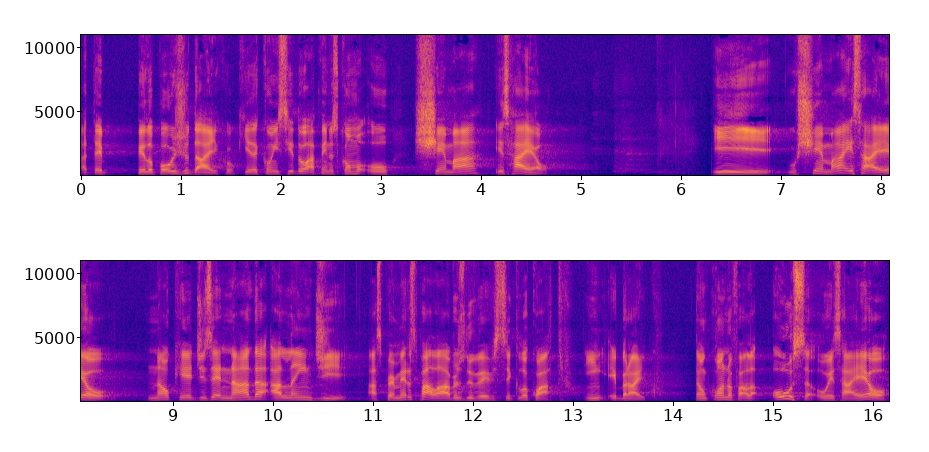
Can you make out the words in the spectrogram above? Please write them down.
até pelo povo judaico, que é conhecido apenas como o Shema Israel. E o Shema Israel não quer dizer nada além de as primeiras palavras do versículo 4, em hebraico. Então, quando fala ouça o Israel,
